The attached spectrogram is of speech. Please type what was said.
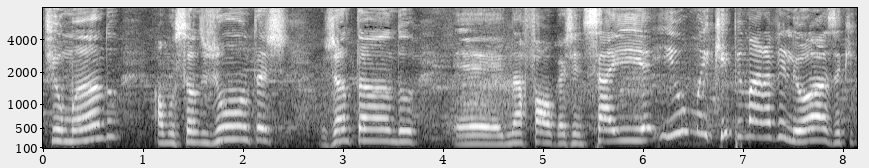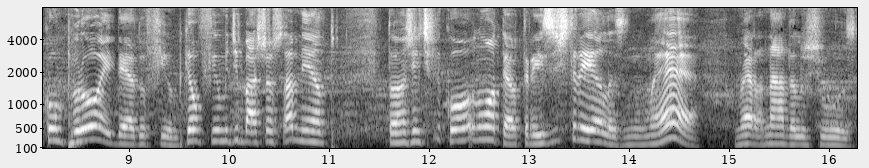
filmando, almoçando juntas, jantando. É, na folga a gente saía. E uma equipe maravilhosa que comprou a ideia do filme, que é um filme de baixo orçamento então a gente ficou num hotel três estrelas, não é? Não era nada luxuoso.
